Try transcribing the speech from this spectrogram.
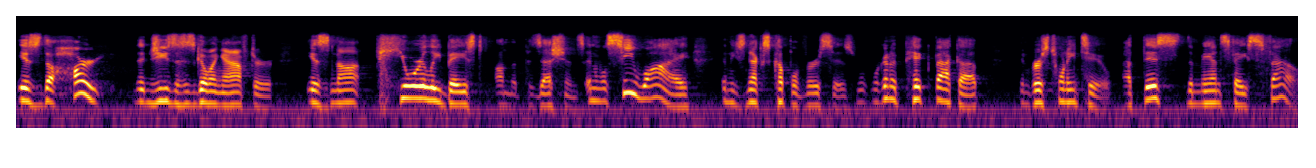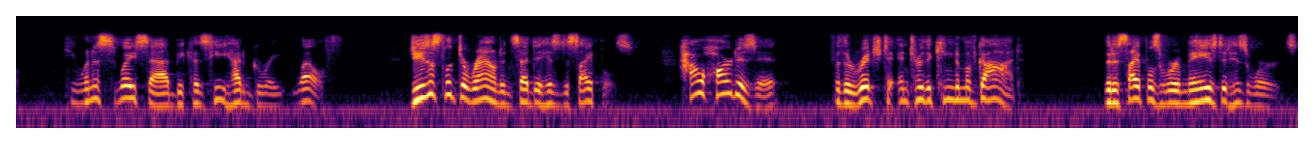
is the heart that Jesus is going after is not purely based on the possessions, and we'll see why in these next couple verses. We're going to pick back up in verse 22. At this, the man's face fell. He went away sad because he had great wealth. Jesus looked around and said to his disciples, How hard is it for the rich to enter the kingdom of God? The disciples were amazed at his words.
